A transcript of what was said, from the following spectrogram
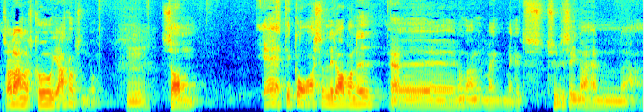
Og så er der Anders K. Jacobsen jo, mm. som, ja, det går også sådan lidt op og ned. Ja. Øh, nogle gange, man, man kan tydeligt se, når han har,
